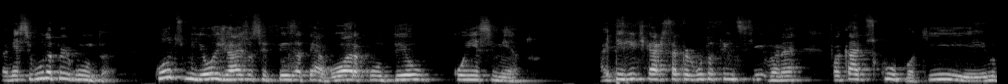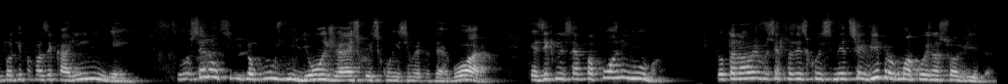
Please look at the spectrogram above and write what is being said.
A minha segunda pergunta. Quantos milhões de reais você fez até agora com o teu conhecimento? Aí tem gente que acha essa pergunta ofensiva, né? Fala, cara, desculpa, aqui eu não estou aqui para fazer carinho em ninguém. Se você não fez alguns milhões de reais com esse conhecimento até agora, quer dizer que não serve para porra nenhuma. Então tá na hora de você fazer esse conhecimento servir para alguma coisa na sua vida.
